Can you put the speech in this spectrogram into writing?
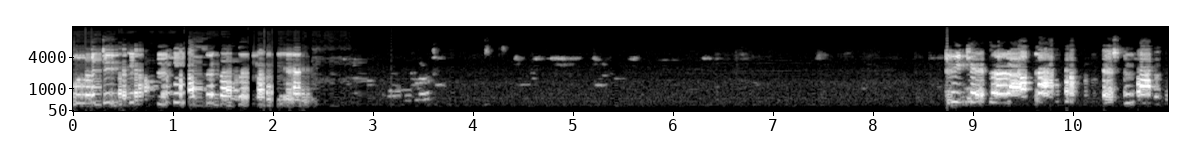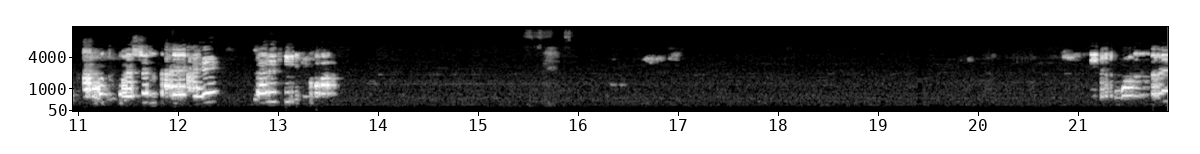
कोणाची तरी आपल्या क्लासला नज़र लागली आहे. ठीक आहे तर आता आहोत क्वेश्चन काय आहे तर हिरवा तरी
